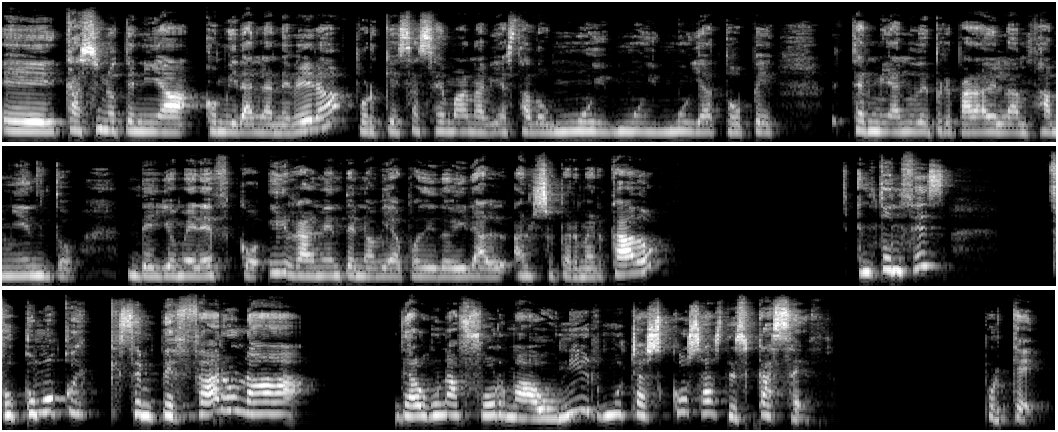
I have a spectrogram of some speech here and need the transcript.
Eh, casi no tenía comida en la nevera porque esa semana había estado muy, muy, muy a tope terminando de preparar el lanzamiento de Yo Merezco y realmente no había podido ir al, supermercado. Entonces, fue como que se empezaron a, de alguna forma, a unir muchas cosas de escasez. Porque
